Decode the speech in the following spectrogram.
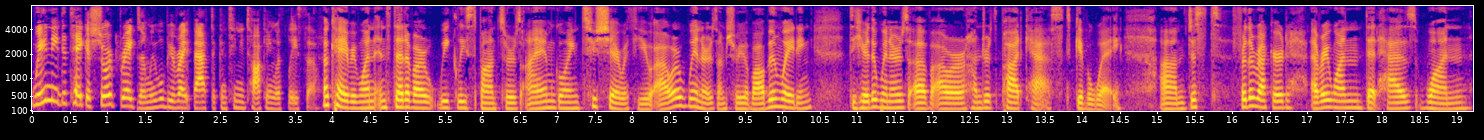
we need to take a short break, and we will be right back to continue talking with Lisa. Okay, everyone. Instead of our weekly sponsors, I am going to share with you our winners. I'm sure you've all been waiting to hear the winners of our 100th podcast giveaway. Um, just for the record, everyone that has won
